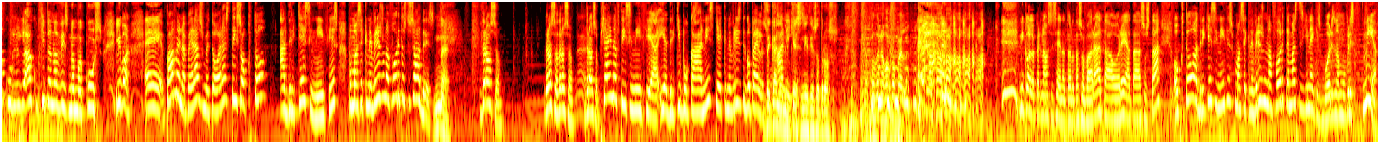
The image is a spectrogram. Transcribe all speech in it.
Άκου, άκου, κοίτα να δεις να μ' ακούς. Λοιπόν, ε, πάμε να περάσουμε τώρα στις 8 αντρικές συνήθειες που μας εκνευρίζουν αφόρητα στου άντρες. Ναι. Δρόσο. Δρόσο, δρόσο, δρόσο. Ποια είναι αυτή η συνήθεια, η αντρική που κάνεις και εκνευρίζει την κοπέλα σου; Δεν κάνει αν αντρικές είχες. συνήθειες ο δρόσος. Γι' αυτό δεν έχω κοπέλα. Νικόλα, περνάω σε σένα τώρα τα σοβαρά, τα ωραία, τα σωστά. Οκτώ αντρικές συνήθειες που μας εκνευρίζουν αφόρητα εμάς τις γυναίκες. Μπορείς να μου βρεις μία.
